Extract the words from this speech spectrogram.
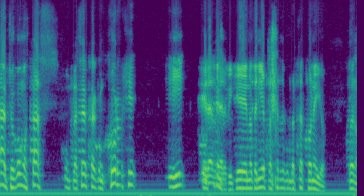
Nacho, ¿cómo estás? Un placer estar con Jorge y con que no tenía el placer de conversar con ellos. Bueno,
